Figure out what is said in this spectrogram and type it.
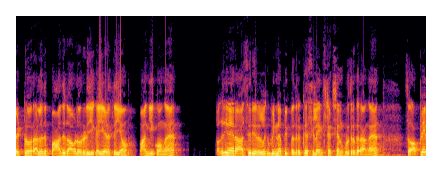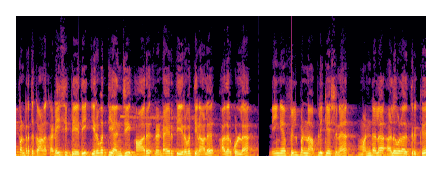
பெற்றோர் அல்லது பாதுகாவலருடைய கையெழுத்தையும் வாங்கிக்கோங்க. பகுதி நேர ஆசிரியர்களுக்கு விண்ணப்பிப்பதற்கு சில இன்ஸ்ட்ரக்ஷன் கொடுத்துருக்குறாங்க. ஸோ அப்ளை பண்ணுறதுக்கான கடைசி தேதி இருபத்தி அஞ்சு ஆறு ரெண்டாயிரத்தி இருபத்தி நாலு. அதற்குள்ள நீங்கள் ஃபில் பண்ண அப்ளிகேஷனை மண்டல அலுவலகத்திற்கு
